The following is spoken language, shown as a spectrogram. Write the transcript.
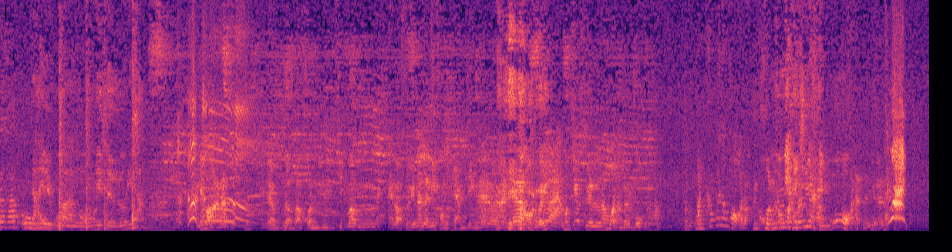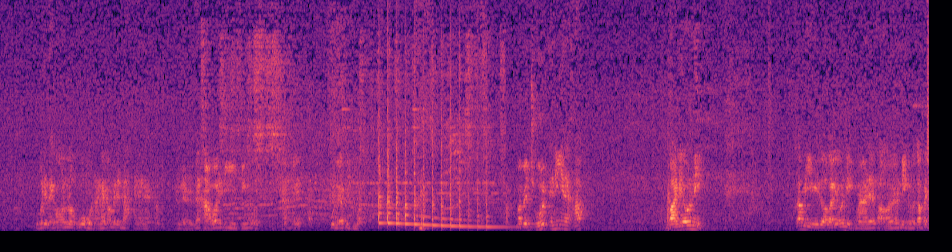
นะครับโอ้โหใช่กว่าของที่ซื้อที่สั่งมานี่บอกนะเดี๋ยวเผื่อบางคนคิดว่าเราซื้อนั่นแล้วนี่ของแถมจริงนะอันนี้เราของไว้ละเมื่อกี้คือทั้งหมดมันเป็นมุกนะครับแต่มันก็ไม่ต้องบอกหรอกคือคนเขาไม่มีใครโง่ขนาดนั้นอยู่แล้วแหละผมไม่ได้เป็นคำว่าโง่นะแล้วก็ไม่ได้ด่าเลยนะครับเดี๋ยวจะหาว่าไอ้นี่จริงๆเอ้ยพูดแล้วผิดหมดมา เป็นชุดไอันนี้นะครับบาริโอนิกก็มีตัวบาริโอนิกมาในสองบาริโอนิกมันก็เป็น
